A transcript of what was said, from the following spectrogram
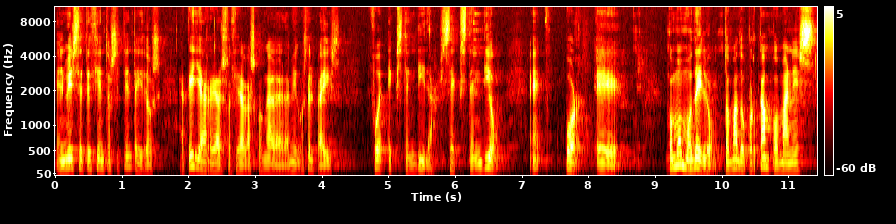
en 1772, aquella Real Sociedad Vascongada de Amigos del País fue extendida, se extendió ¿eh? eh, como modelo tomado por Campomanes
